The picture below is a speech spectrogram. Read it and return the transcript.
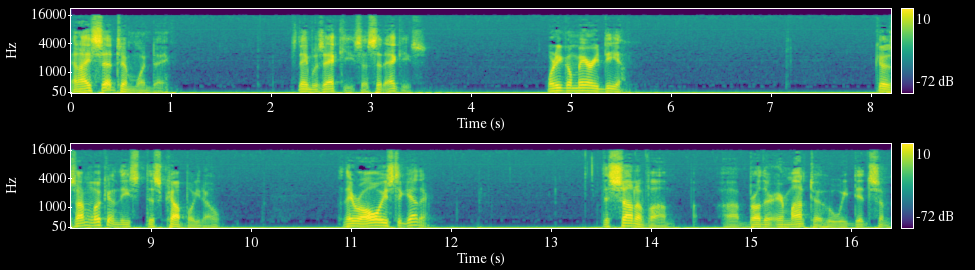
And I said to him one day, his name was Ekis. I said, Ekis, when are you going to marry Dia? because I'm looking at these this couple. You know, they were always together. The son of um, uh, brother Ermanto, who we did some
